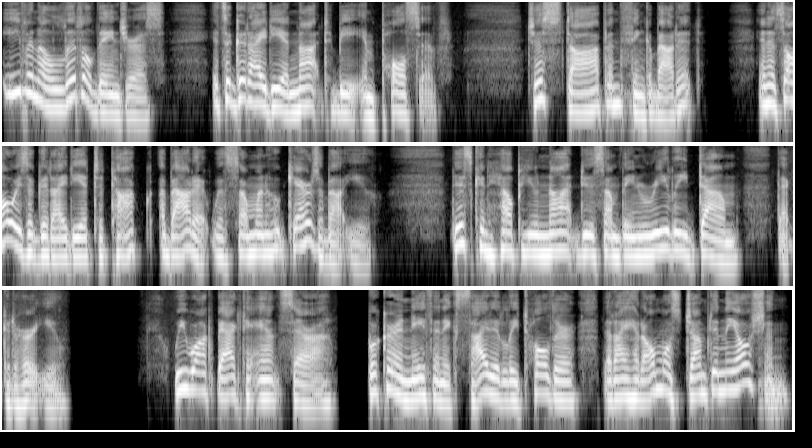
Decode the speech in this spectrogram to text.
even a little dangerous, it's a good idea not to be impulsive. Just stop and think about it. And it's always a good idea to talk about it with someone who cares about you. This can help you not do something really dumb that could hurt you. We walked back to Aunt Sarah. Booker and Nathan excitedly told her that I had almost jumped in the ocean.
